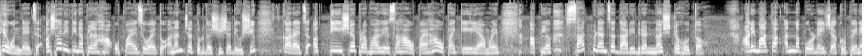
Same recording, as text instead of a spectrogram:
ठेवून द्यायचं आहे अशा रीतीने आपल्याला हा उपाय जो आहे तो अनंत चतुर्दशीच्या दिवशी करायचं. अतिशय प्रभावी असा हा उपाय. हा उपाय केल्यामुळे आपलं सात पिढ्यांचं दारिद्र्य नष्ट होतं. आणि माता अन्नपूर्णेच्या कृपेने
